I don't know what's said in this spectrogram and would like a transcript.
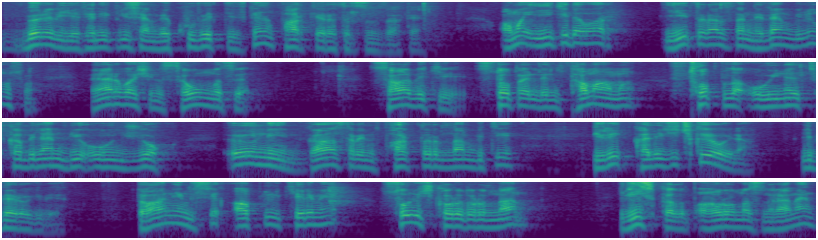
Böyle de yetenekliysen ve kuvvetliysen fark yaratırsın zaten. Ama iyi ki de var. İyi transfer neden biliyor musun? Fenerbahçe'nin savunması sağ stoperlerin tamamı topla oyuna çıkabilen bir oyuncu yok. Örneğin Galatasaray'ın farklarından biti biri kaleci çıkıyor oyuna. Libero gibi. Daha önemlisi Abdülkerim'i sol iç koridorundan risk alıp ağır olmasına rağmen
